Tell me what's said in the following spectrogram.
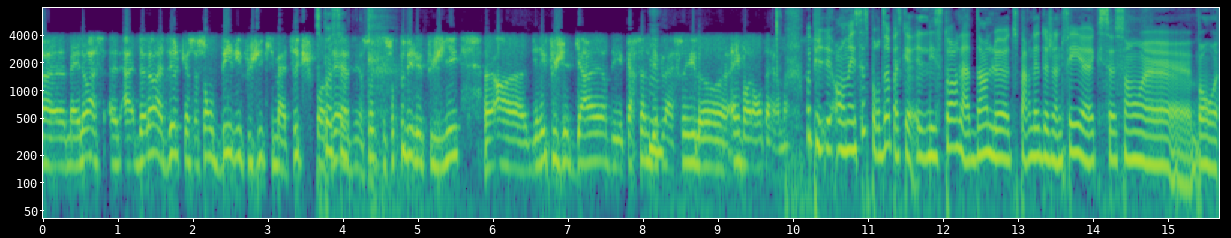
Euh, mais là, de là à dire que ce sont des réfugiés climatiques, je suis pas, prêt à dire ça. C'est surtout des réfugiés, euh, des réfugiés de guerre, des personnes hmm. déplacées là, involontairement. Oui, puis on insiste pour dire parce que l'histoire là-dedans, là, tu parlais de jeunes filles qui se sont bon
